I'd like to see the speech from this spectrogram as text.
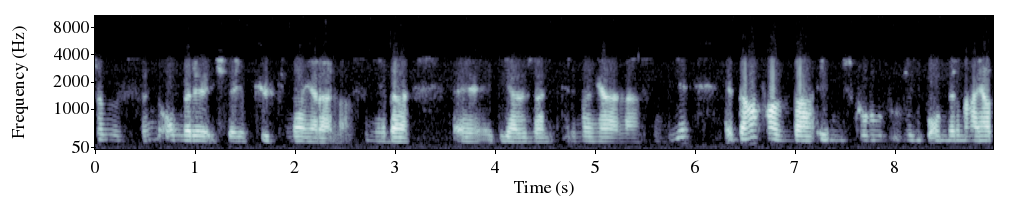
sanırsın, onları işte kürkünden yararlansın ya da e, diğer özelliklerinden yararlansın diye e, daha fazla elimiz kolumuz uzayıp onların hayat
